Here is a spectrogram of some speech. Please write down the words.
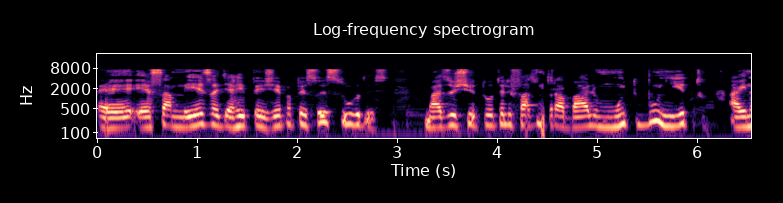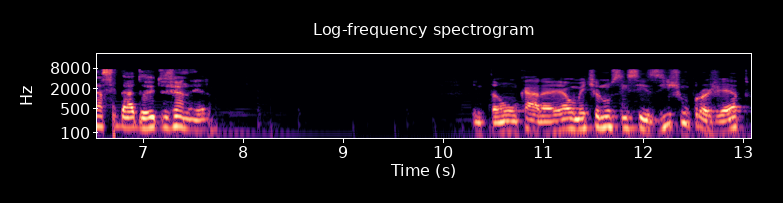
é, essa mesa de RPG para pessoas surdas, mas o instituto ele faz um trabalho muito bonito aí na cidade do Rio de Janeiro. Então, cara, realmente eu não sei se existe um projeto.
